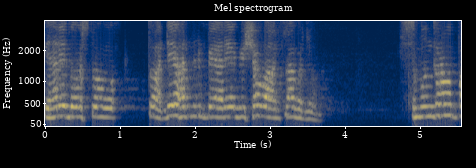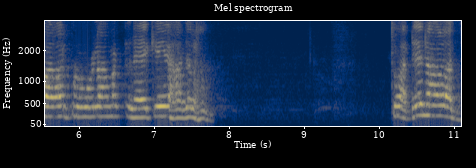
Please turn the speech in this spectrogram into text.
ਪਿਆਰੇ ਦੋਸਤੋ, ਤੁਹਾਡੇ ਹਰਮਨ ਪਿਆਰੇ ਵਿਸ਼ਵ ਵਾਰਤਾ ਵੱਲੋਂ ਸਮੁੰਦਰੋਂ ਪਾਰ ਪ੍ਰੋਗਰਾਮ ਲੈ ਕੇ ਹਾਜ਼ਰ ਹਾਂ। ਤੁਹਾਡੇ ਨਾਲ ਅੱਜ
